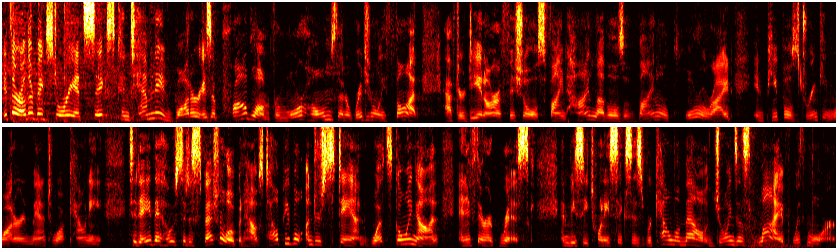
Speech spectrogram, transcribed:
It's our other big story at 6. Contaminated water is a problem for more homes than originally thought after DNR officials find high levels of vinyl chloride in people's drinking water in Manitowoc County. Today, they hosted a special open house to help people understand what's going on and if they're at risk. NBC 26's Raquel Lamel joins us live with more.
